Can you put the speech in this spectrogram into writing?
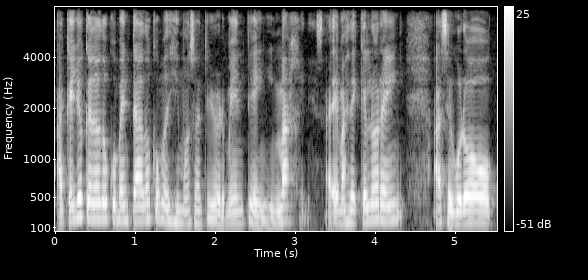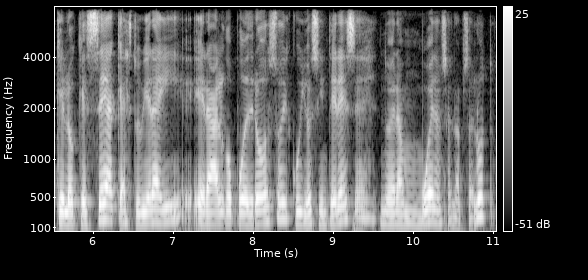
Aquello quedó documentado, como dijimos anteriormente, en imágenes, además de que Lorraine aseguró que lo que sea que estuviera ahí era algo poderoso y cuyos intereses no eran buenos en absoluto.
